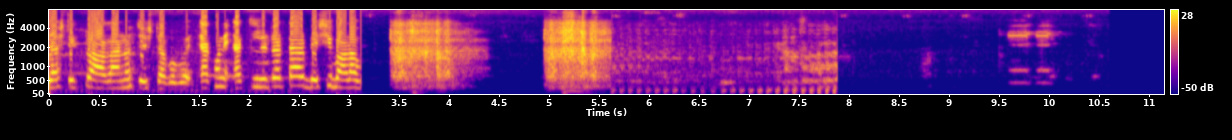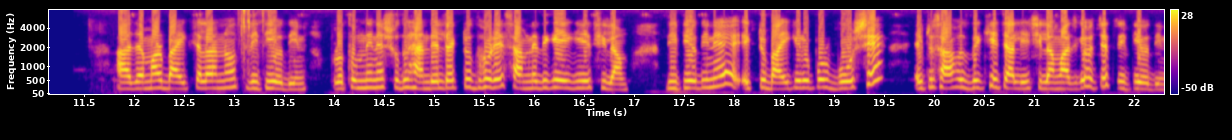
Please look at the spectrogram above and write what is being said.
জাস্ট একটু আগানোর চেষ্টা করব। এখন অ্যাক্সিলেটারটা আর বেশি বাড়াবো। আজ আমার বাইক চালানো তৃতীয় দিন। প্রথম দিনে শুধু হ্যান্ডেলটা একটু ধরে সামনের দিকে এগিয়েছিলাম। দ্বিতীয় দিনে একটু বাইকের উপর বসে একটু সাহস দেখিয়ে চালিয়েছিলাম। আজকে হচ্ছে তৃতীয় দিন।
